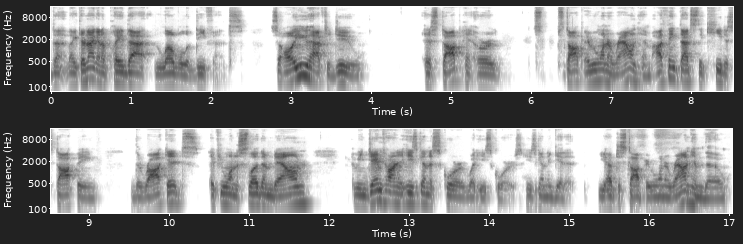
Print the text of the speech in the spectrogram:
to like they're not going to play that level of defense. So all you have to do is stop him or stop everyone around him. I think that's the key to stopping the Rockets. If you want to slow them down, I mean James Harden, he's going to score what he scores. He's going to get it. You have to stop everyone around him though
